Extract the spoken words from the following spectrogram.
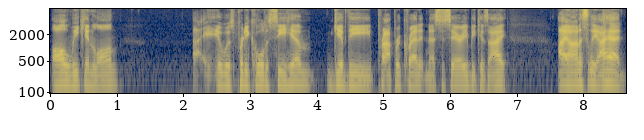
all weekend long. Uh, it was pretty cool to see him give the proper credit necessary because I, I honestly I had,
